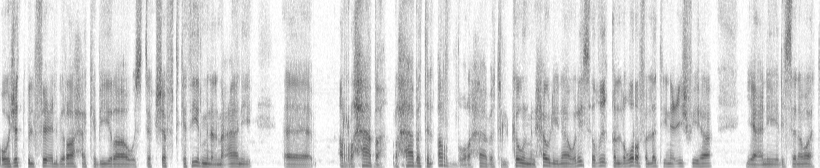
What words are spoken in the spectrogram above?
ووجدت بالفعل براحة كبيرة واستكشفت كثير من المعاني آه، الرحابة رحابة الأرض ورحابة الكون من حولنا وليس ضيق الغرف التي نعيش فيها يعني لسنوات.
